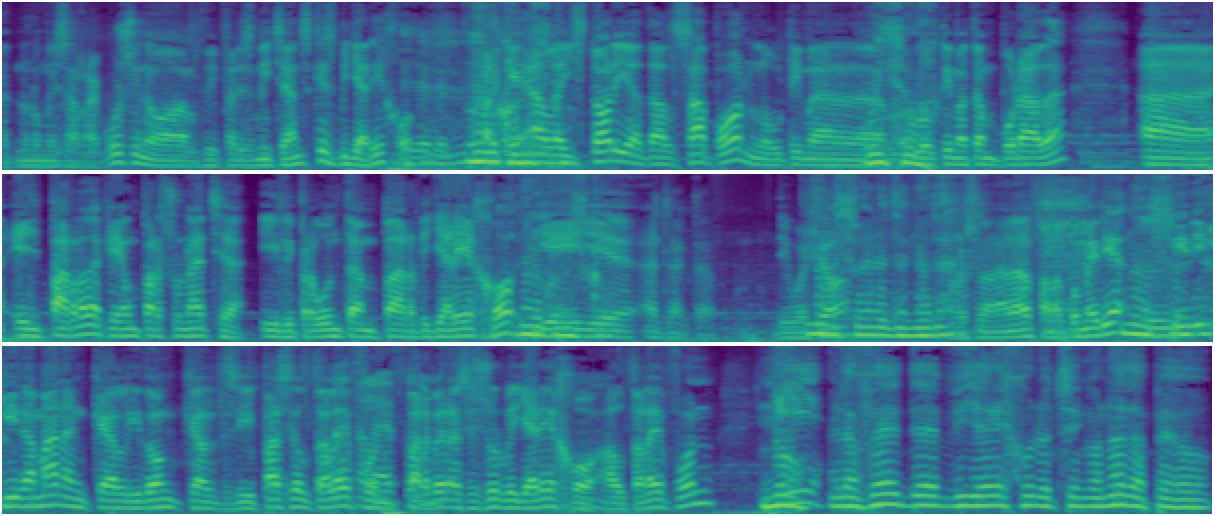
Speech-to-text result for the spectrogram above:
eh, no només a RAC1, sinó als diferents mitjans, que és Villarejo. Perquè a la història del sapo, en l'última temporada, eh, ell parla de que hi ha un personatge i li pregunten per Villarejo No i ell... eh, Exacte, diu No això. me suena de nada. No li suena nada, fa la comèdia. No li, suena. li demanen que li don, que els hi passi el telèfon, telèfon. per veure si surt Villarejo al telèfon No, en la vez de Villarejo no tengo nada, pero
